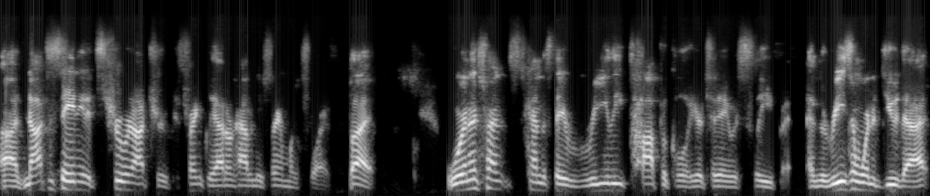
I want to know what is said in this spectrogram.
Uh, not to say any of it's true or not true because frankly i don't have any frameworks for it but we're going to try to kind of stay really topical here today with sleep. And the reason we're going to do that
